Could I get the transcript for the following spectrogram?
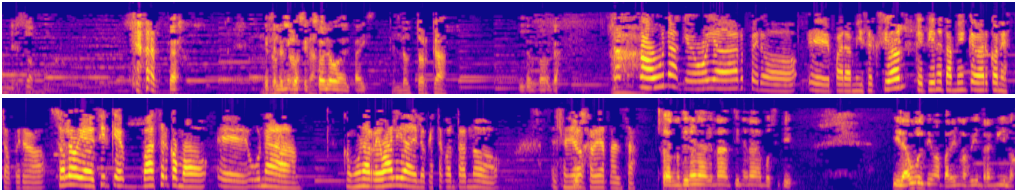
Andy Claro. Es el único K. sexólogo del país, El doctor K. el doctor K. Yo tengo una que voy a dar, pero eh, para mi sección, que tiene también que ver con esto, pero solo voy a decir que va a ser como eh, una como una reválida de lo que está contando el señor Sí. Javier Lanza. O sea, no tiene nada, nada, tiene nada positivo. Y la última, para irnos bien tranquilos.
